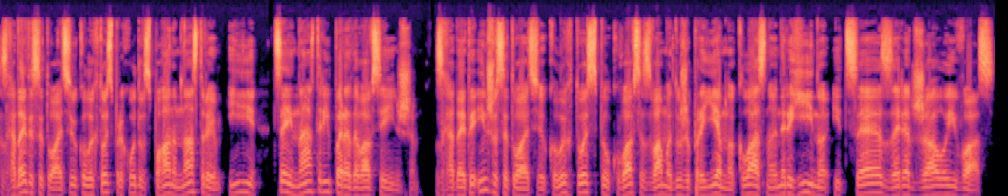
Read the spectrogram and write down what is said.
Згадайте ситуацію, коли хтось приходив з поганим настроєм і цей настрій передавався іншим. Згадайте іншу ситуацію, коли хтось спілкувався з вами дуже приємно, класно, енергійно, і це заряджало і вас.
